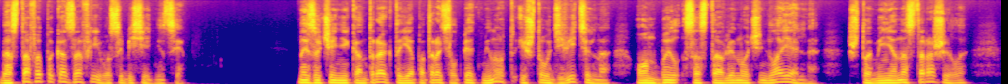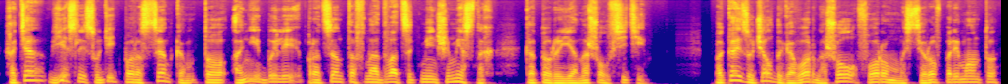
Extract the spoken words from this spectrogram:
достав и показав его собеседнице. На изучение контракта я потратил пять минут, и, что удивительно, он был составлен очень лояльно, что меня насторожило. Хотя, если судить по расценкам, то они были процентов на 20 меньше местных, которые я нашел в сети. Пока изучал договор, нашел форум мастеров по ремонту,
